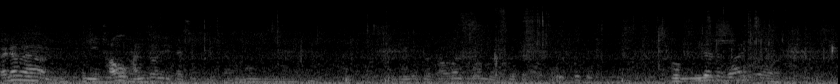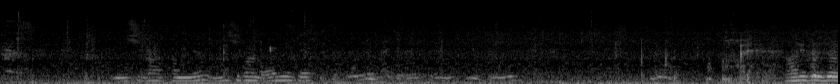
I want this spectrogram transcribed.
왜냐면 이 좌우 반전이 됐을 수 있잖아요. 이것도 좌우 반전이 됐을 수 있잖아요. 근데도 말이죠. 20한 3년, 20한 5년 됐을 아니 그저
